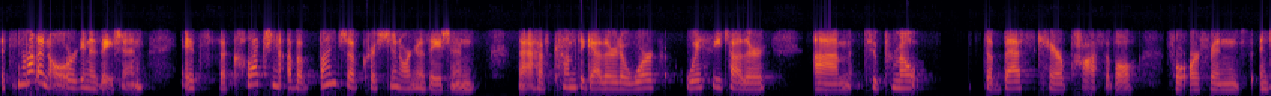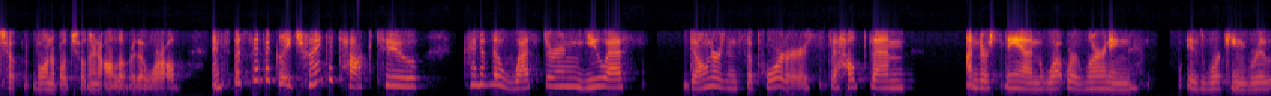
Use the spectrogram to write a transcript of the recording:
it's not an organization. It's the collection of a bunch of Christian organizations that have come together to work with each other um, to promote the best care possible for orphans and ch- vulnerable children all over the world. And specifically, trying to talk to kind of the Western U.S. donors and supporters to help them understand what we're learning is working re-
